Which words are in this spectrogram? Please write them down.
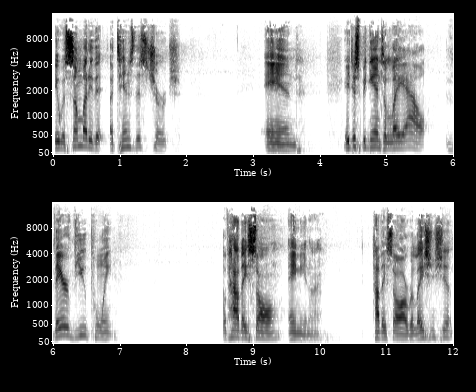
It was somebody that attends this church, and it just began to lay out their viewpoint of how they saw Amy and I, how they saw our relationship,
